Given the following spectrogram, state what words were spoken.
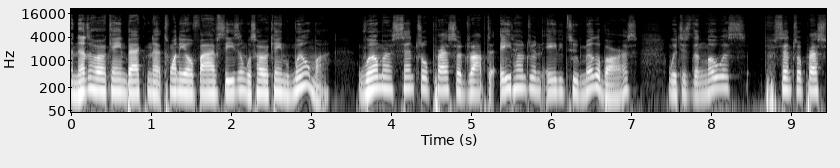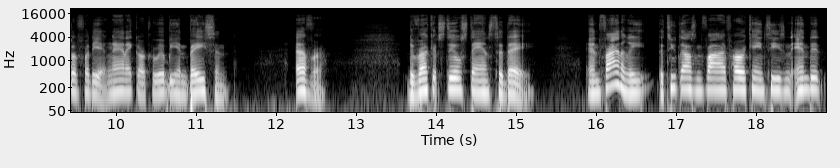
Another hurricane back from that 2005 season was Hurricane Wilma. Wilma's central pressure dropped to 882 millibars, which is the lowest central pressure for the Atlantic or Caribbean basin ever. The record still stands today. And finally, the 2005 hurricane season ended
